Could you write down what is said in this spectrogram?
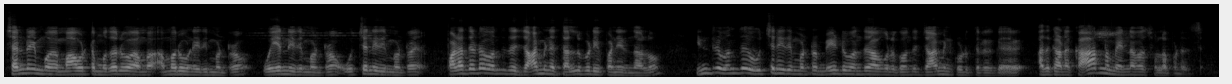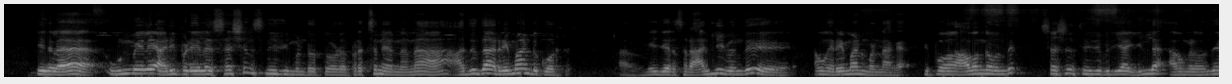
சென்னை மா- மாவட்ட முதல்வர் அம அமர்வு நீதிமன்றம் உயர் நீதிமன்றம் உச்ச நீதிமன்றம் பல தடவை வந்து இந்த ஜாமீனை தள்ளுபடி பண்ணியிருந்தாலும் இன்று வந்து உச்சநீதிமன்றம் மீண்டும் வந்து அவங்களுக்கு வந்து ஜாமீன் கொடுத்துருக்கு அதுக்கான காரணம் என்னவா சொல்லப்படுது இதில் இதுல உண்மையிலே அடிப்படையில செஷன்ஸ் நீதிமன்றத்தோட பிரச்சனை என்னன்னா அதுதான் ரிமாண்ட் கோர்ட் நீதியரசர் அல்லி வந்து அவங்க ரிமாண்ட் பண்ணாங்க. இப்போ அவங்க வந்து செஷன்ஸ் நீதிபதியா இல்லை அவங்கள வந்து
